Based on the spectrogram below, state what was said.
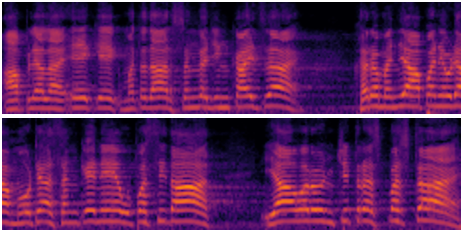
आपल्याला एक एक मतदारसंघ जिंकायचा आहे. खरं म्हणजे आपण एवढ्या मोठ्या संख्येने उपस्थित आहात. यावरून चित्र स्पष्ट आहे.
